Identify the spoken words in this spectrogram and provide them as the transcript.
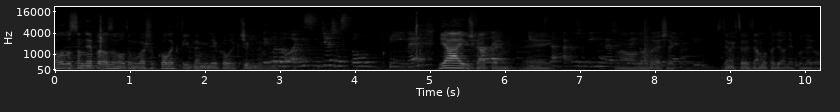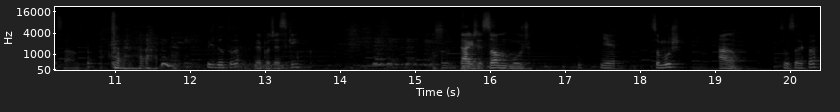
No lebo som neporozumel tomu vašu kolektívnemu, nekolektívnemu. lebo oni súťažia spolu v týme, Ja už chápem. ale ty Hej. sa akože vyhráš No, dobre, však. tým. Ste ma chceli zamotať, ale nepodarilo sa vám to. Videl to? To je po česky? Takže som muž. Nie. Som muž? Áno. Som Saifa?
